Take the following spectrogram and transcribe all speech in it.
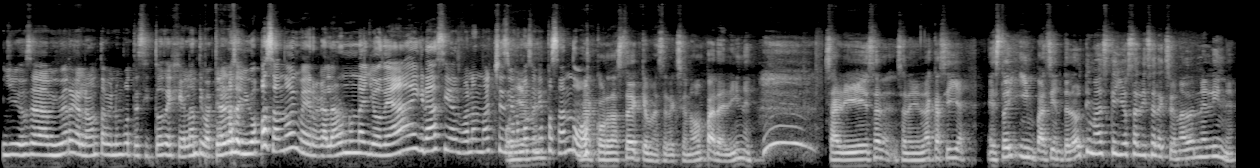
Y, o sea, a mí me regalaron también un botecito de gel antibacterial. O sea, yo iba pasando y me regalaron una yo de, ay, gracias, buenas noches. yo nomás venía pasando. Me acordaste de que me seleccionaron para el INE. Salí, sal- salí en la casilla. Estoy impaciente. La última vez que yo salí seleccionado en el INE,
